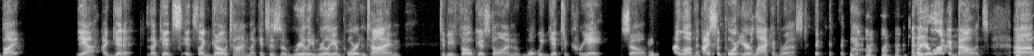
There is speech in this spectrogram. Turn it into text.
but yeah, I get it. Like it's it's like go time. Like it's just a really really important time to be focused on what we get to create. So I love that. I support your lack of rest or your lack of balance. Uh,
